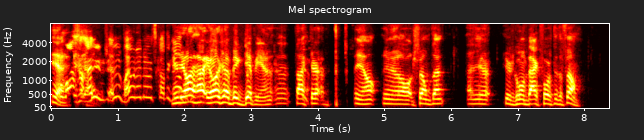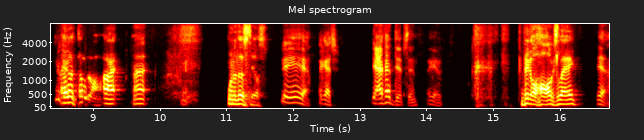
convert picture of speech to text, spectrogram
Yeah. Why, I didn't, I didn't, why would I know it's called the You, always have, you always have a big dippy, you know, uh, back there, you know, you know, film thing, and you're you're going back and forth through the film. Okay. I look total. All right, all right. One of those deals. Yeah, yeah, yeah. I got you. Yeah, I've had dips in. I got it. Big old hog's leg. Yeah.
